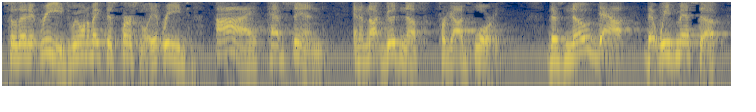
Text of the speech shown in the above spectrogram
So that it reads, we want to make this personal. It reads, I have sinned and am not good enough for God's glory. There's no doubt that we've messed up.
